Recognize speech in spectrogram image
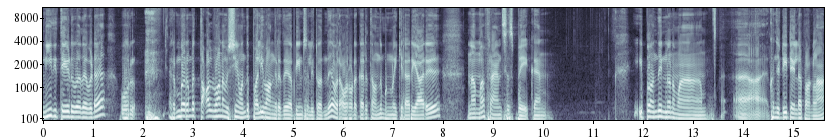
நீதி தேடுவதை விட ஒரு ரொம்ப ரொம்ப தாழ்வான விஷயம் வந்து பழி வாங்குறது அப்படின்னு சொல்லிட்டு வந்து அவர் அவரோட கருத்தை வந்து முன்வைக்கிறார். யார்? நம்ம ஃப்ரான்சிஸ் பேக்கன். இப்போ வந்து இன்னும் நம்ம கொஞ்சம் டீட்டெயிலாக பார்க்கலாம்.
